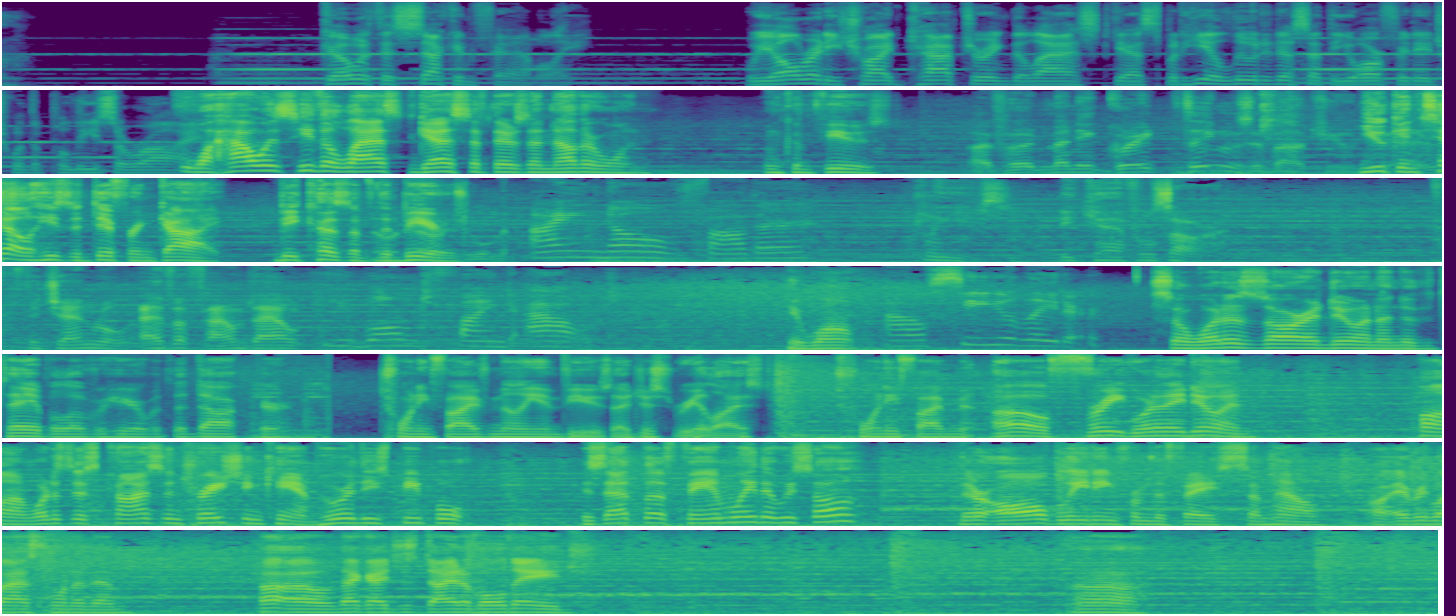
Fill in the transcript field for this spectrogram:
Go with the second family. We already tried capturing the last guest, but he eluded us at the orphanage when the police arrived. Well, how is he the last guest if there's another one? I'm confused. I've heard many great things about you. You can tell he's a different guy because of the beard. I know, Father. Please, be careful, Zara. If the General ever found out, He won't find out. He won't. I'll see you later. So what is Zara doing under the table over here with the doctor? 25 million views. I just realized. 25 million. Oh, freak. What are they doing? Hold on. What is this concentration camp? Who are these people? Is that the family that we saw? They're all bleeding from the face somehow. Oh, every last one of them. Uh-oh, that guy just died of old age. Uh,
